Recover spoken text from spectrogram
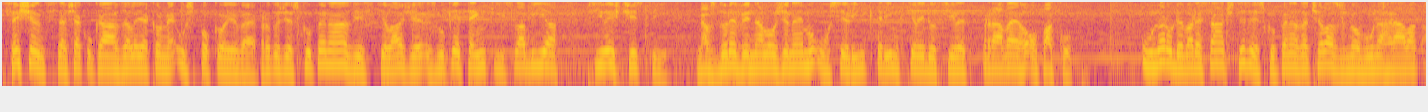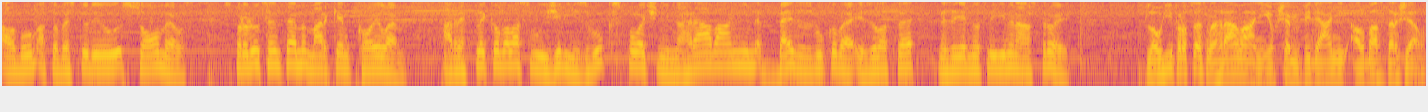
Sessions se však ukázaly jako neuspokojivé, protože skupina zjistila, že zvuk je tenký, slabý a příliš čistý, navzdory vynaloženému úsilí, kterým chtěli docílit pravého opaku. V únoru 94 skupina začala znovu nahrávat album a to ve studiu Sawmills s producentem Markem Coylem a replikovala svůj živý zvuk společným nahráváním bez zvukové izolace mezi jednotlivými nástroji. Dlouhý proces nahrávání ovšem vydání Alba zdržel.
